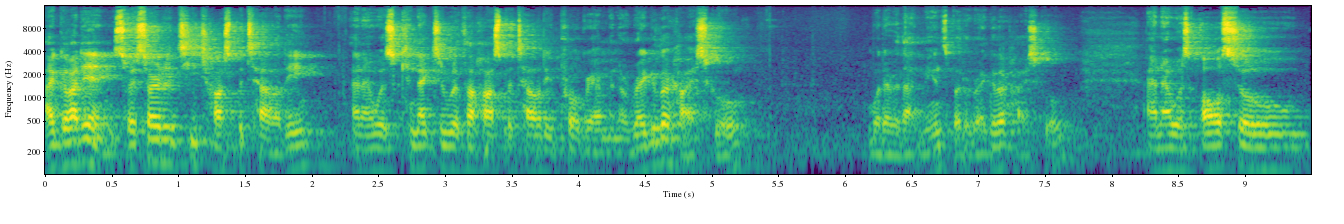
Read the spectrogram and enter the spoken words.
I got in. So I started to teach hospitality, and I was connected with a hospitality program in a regular high school, whatever that means, but a regular high school. And I was also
